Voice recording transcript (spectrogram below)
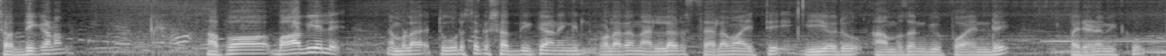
ശ്രദ്ധിക്കണം. അപ്പോൾ ഭാവിയിൽ നമ്മളെ ടൂറിസ്റ്റൊക്കെ ശ്രദ്ധിക്കുകയാണെങ്കിൽ വളരെ നല്ലൊരു സ്ഥലമായിട്ട് ഈ ഒരു ആമസോൺ വ്യൂ പോയിന്റ് പരിണമിക്കും.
